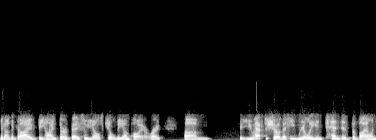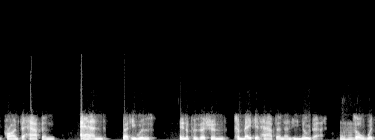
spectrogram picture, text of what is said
you know, the guy behind third base who yells, kill the umpire, right? Um, you have to show that he really intended the violent crime to happen and that he was in a position to make it happen and he knew that. Mhm. So with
